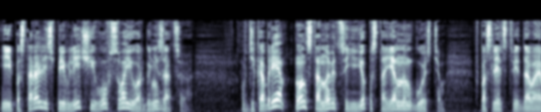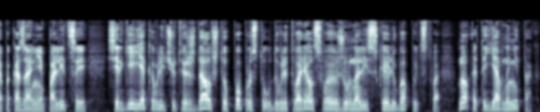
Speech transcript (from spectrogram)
и постарались привлечь его в свою организацию. В декабре он становится ее постоянным гостем. Впоследствии, давая показания полиции, Сергей Яковлевич утверждал, что попросту удовлетворял свое журналистское любопытство, но это явно не так.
